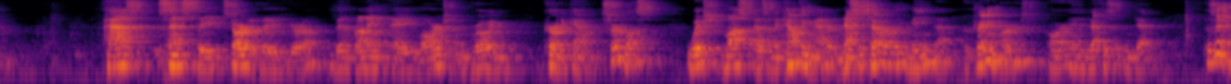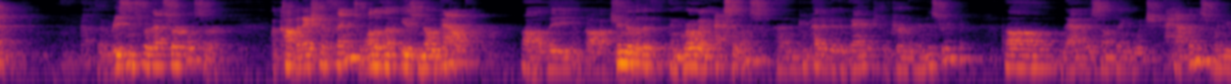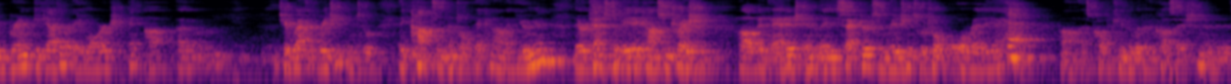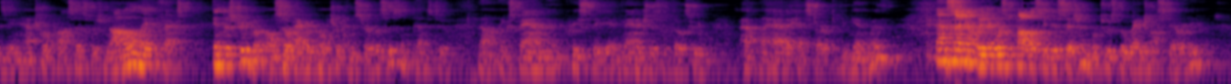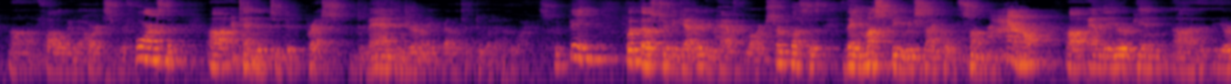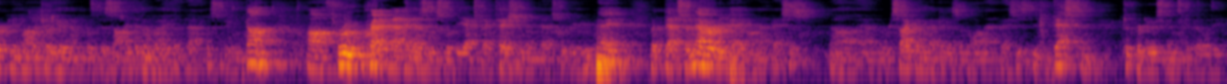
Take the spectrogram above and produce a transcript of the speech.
has, since the start of the euro, been running a large and growing current account surplus, which must, as an accounting matter, necessarily mean that her trading partners are in a deficit and debt position. The reasons for that surplus are a combination of things. One of them is no doubt uh, the uh, cumulative and growing excellence and competitive advantage of German industry. Um, that is something which happens when you bring together a large uh, uh, geographic region into a continental economic union. There tends to be a concentration of advantage in the sectors and regions which are already ahead. Uh, it's called cumulative causation, and it is a natural process which not only affects industry but also agriculture and services and tends to uh, expand and increase the advantages of those who had a head start to begin with. And secondly, there was a policy decision, which was the wage austerity, uh, following the Hartz reforms that uh, tended to depress demand in Germany relative to what it otherwise would be. Put those two together, you have large surpluses. They must be recycled somehow. Uh, and the European, uh, the European Monetary Union was designed in a way that that was being done uh, through credit mechanisms with the expectation that debts would be repaid. But debts are never repaid on that basis. Uh, and the recycling mechanism on that basis is destined to produce instability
